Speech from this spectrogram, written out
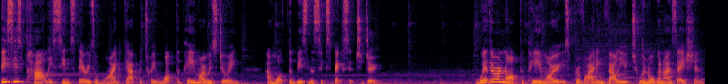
This is partly since there is a wide gap between what the PMO is doing and what the business expects it to do. Whether or not the PMO is providing value to an organisation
